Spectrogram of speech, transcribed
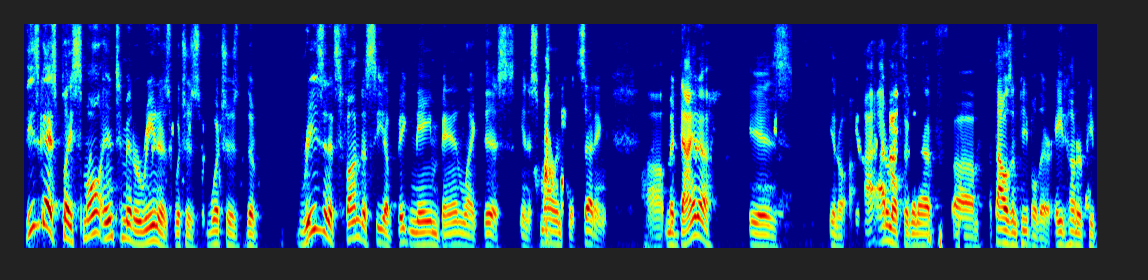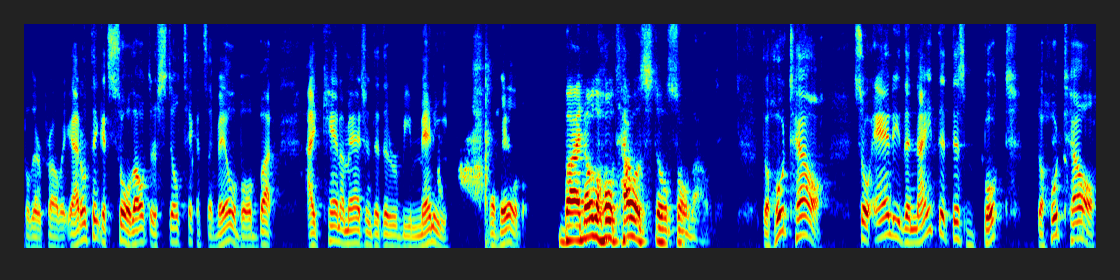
these guys play small, intimate arenas, which is which is the reason it's fun to see a big name band like this in a small, intimate setting. Uh, Medina is, you know, I, I don't know if they're going to have uh, a thousand people there, eight hundred people there, probably. I don't think it's sold out. There's still tickets available, but I can't imagine that there would be many available. But I know the hotel is still sold out. The hotel. So, Andy, the night that this booked, the hotel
